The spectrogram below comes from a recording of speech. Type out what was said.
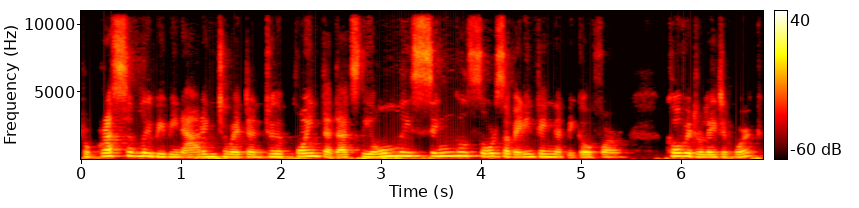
progressively we've been adding to it and to the point that that's the only single source of anything that we go for COVID related work.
